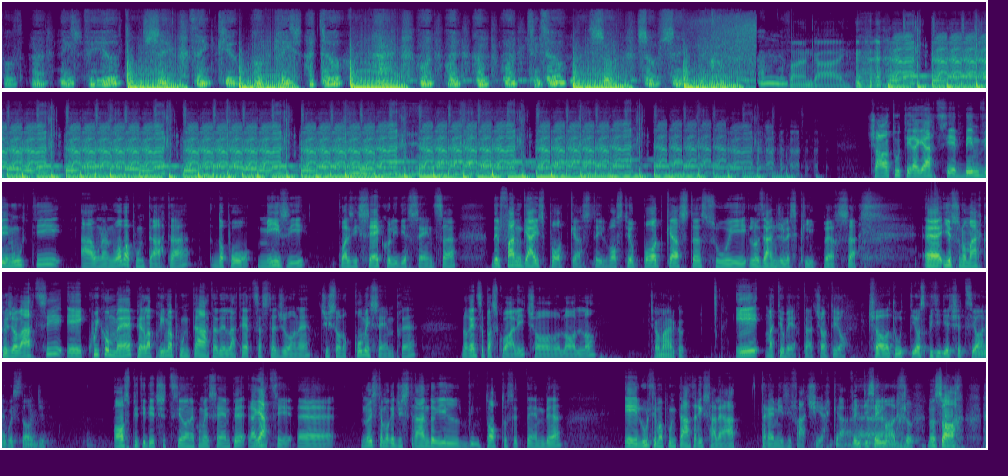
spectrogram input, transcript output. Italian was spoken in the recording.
both my knees for you. Don't say tutti ragazzi e benvenuti a una nuova puntata dopo mesi, quasi secoli di assenza del Fun Guys Podcast, il vostro podcast sui Los Angeles Clippers. Eh, io sono Marco Giavazzi e qui con me per la prima puntata della terza stagione ci sono come sempre Lorenzo Pasquali, ciao Lollo, Ciao Marco. e Matteo Berta, ciao Teo. Ciao a tutti, ospiti di eccezione quest'oggi. ospiti di eccezione come sempre. Ragazzi, eh, noi stiamo registrando il 28 settembre e l'ultima puntata risale a tre mesi fa circa. 26 Eh, maggio. Non so,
